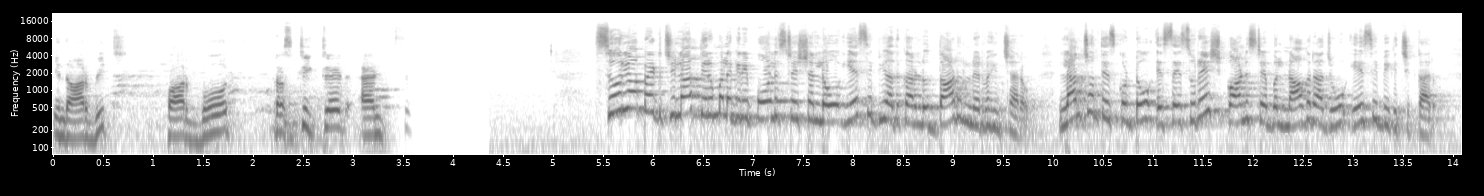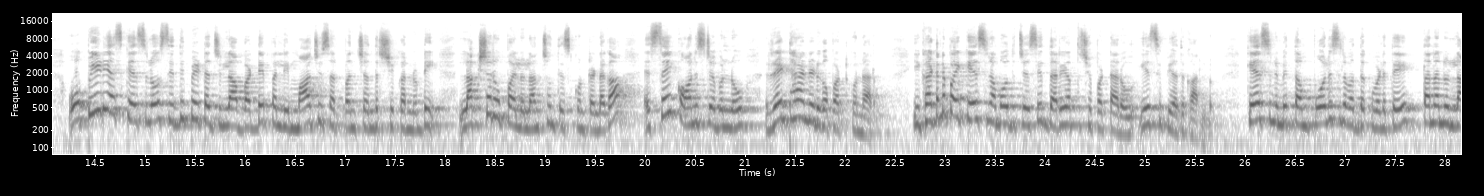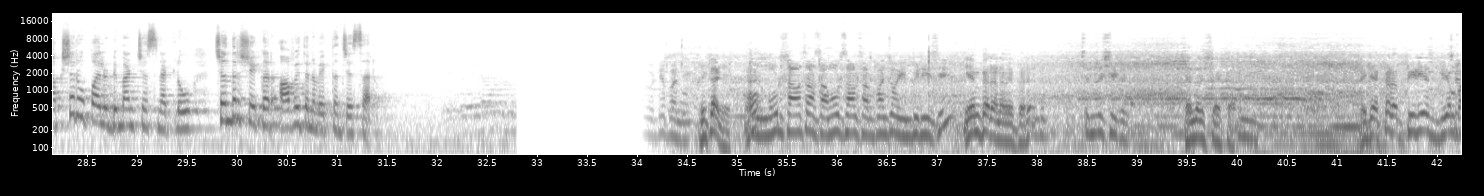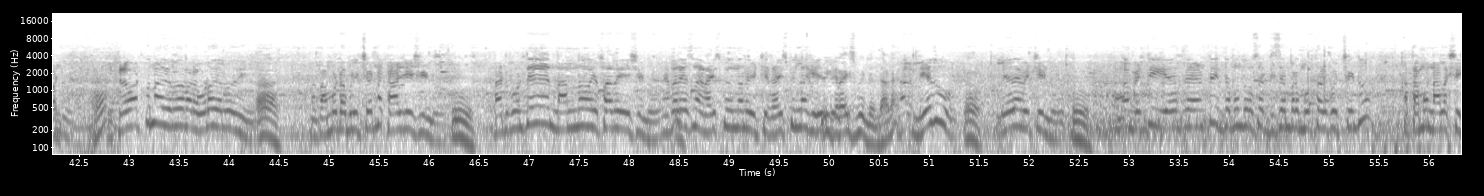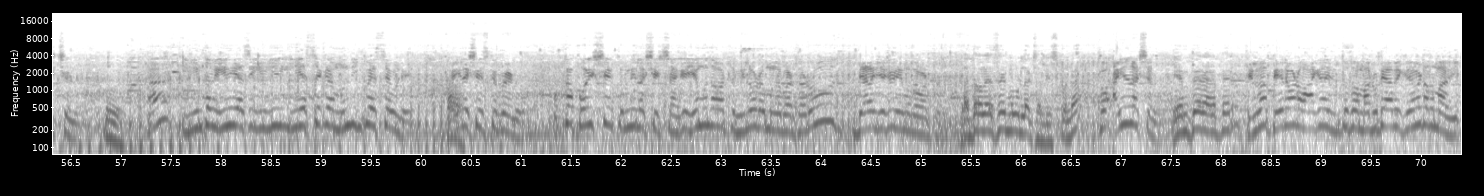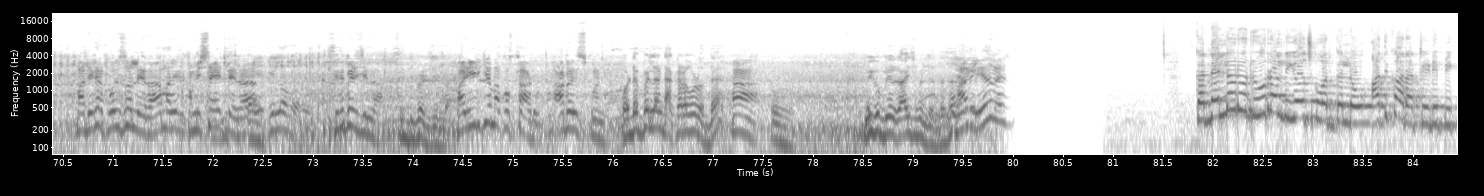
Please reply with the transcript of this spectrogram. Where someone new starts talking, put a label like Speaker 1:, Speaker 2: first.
Speaker 1: in the orbit for both restricted and
Speaker 2: Suryapet జిల్లా Tirumalagiri police స్టేషన్లో ACB అధికారులు దాడులు నిర్వహించారు. లంచం తీసుకుంటూ ఎస్ఐ సురేష్ కానిస్టేబుల్ నాగరాజు ఏసీబీకి చిక్కారు. ఓ పీడీఎస్ కేసులో సిద్దిపేట జిల్లా వడ్డేపల్లి మాజీ సర్పంచ్ చంద్రశేఖర్ నుండి లక్ష రూపాయలు లంచం తీసుకుంటుండగా ఎస్ఐ కానిస్టేబుల్ను రెడ్ హ్యాండెడ్గా పట్టుకున్నారు. ఈ ఘటనపై కేసు నమోదు చేసి దర్యాప్తు చేపట్టారు ఏసీబీ అధికారులు. కేసు నిమిత్తం పోలీసుల వద్దకు వెళితే తనను లక్ష రూపాయలు డిమాండ్ చేసినట్లు చంద్రశేఖర్ ఆవేదన వ్యక్తం చేశారు.
Speaker 3: రికార్డు ఆ?
Speaker 4: మూడు సంవత్సరాలు మూడు సార్లు సర్పంచ్ ఎంపీటీసీ
Speaker 3: ఏం పేరు అన్న మీ పేరు?
Speaker 4: చంద్రశేఖర్.
Speaker 3: చంద్రశేఖర్. అయితే ఎక్కడ పీడిఎస్ బియ్యం పట్టు?
Speaker 4: ఇక్కడ పట్టుకున్నా తెలియదు వాడు ఎవడో తెలియదు. మా తమ్ముడు డబ్బులు ఇచ్చాడు నాకు కాల్ చేసిండు. పట్టుకుంటే నన్ను ఎఫ్ఐఆర్ చేసిండు. ఎఫ్ఐఆర్ చేసిన రైస్ మిల్ పెట్టి రైస్ మిల్ నాకు
Speaker 3: రైస్ మిల్
Speaker 4: లేదు.
Speaker 3: ఉం.
Speaker 4: లేదా పెట్టిండు. పెట్టి ఏంటంటే ఇంత ముందు ఒకసారి డిసెంబర్ మూడు తారీఖు వచ్చిండు ఆ తమ్ముడు నాలుగు లక్షలు ఇచ్చిండు. ఇంత ఈ ఎస్ఐ కన్నా ముందు ఇంకో ఎస్ఐ ఉండే. ఐదు లక్షలు తీసుకుపోయాడు. ఒక్క పోలీస్ స్టేషన్ తొమ్మిది లక్షలు ఇచ్చాక ఏ ముందు పడతాడు నిల్వడ ముందు పడతాడు బ్యాలెన్స్ చేసి ఏ ముందు పడతాడు
Speaker 3: గతంలో ఎస్ఐ మూడు లక్షలు తీసుకుంటా
Speaker 4: ఐదు లక్షలు.
Speaker 3: ఏం పేరు ఆయన పేరు?
Speaker 4: తెలియదు పేరు కూడా వాకిన ఇంత నూట యాభై కిలోమీటర్లు మాది. మా దగ్గర పోలీసు లేరా మా దగ్గర కమిషనరేట్ లేదా? సిద్దిపేట జిల్లా.
Speaker 3: సిద్దిపేట జిల్లా.
Speaker 4: వాడి ఇంటికే మాకు వస్తాడు. ఆటో తీసుకొని
Speaker 3: వడ్డపల్లి అంటే అక్కడ కూడా వద్దా. మీకు మీరు రైస్ మిల్ ఉందా
Speaker 4: లేదు
Speaker 2: నెల్లూరు రూరల్ నియోజకవర్గంలో అధికార టీడీపీ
